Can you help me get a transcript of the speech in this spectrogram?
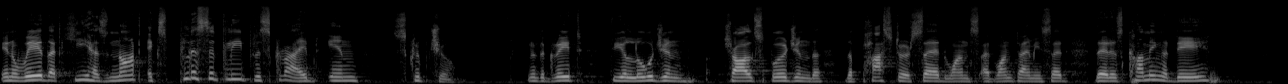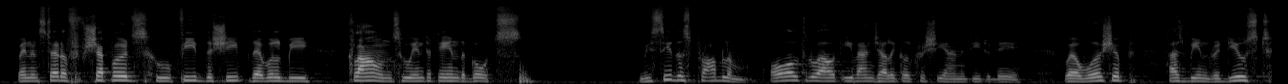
in a way that He has not explicitly prescribed in Scripture. You know, the great theologian Charles Spurgeon, the, the pastor, said once, at one time, he said, There is coming a day when instead of shepherds who feed the sheep, there will be clowns who entertain the goats. We see this problem all throughout evangelical Christianity today, where worship has been reduced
